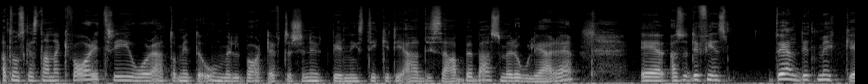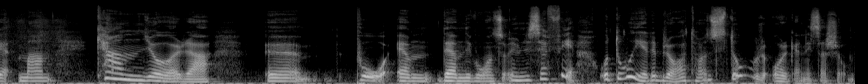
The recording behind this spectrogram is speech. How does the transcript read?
att de ska stanna kvar i tre år, att de inte omedelbart efter sin utbildning sticker till Addis Abeba som är roligare. Eh, alltså det finns väldigt mycket man kan göra eh, på en, den nivån som Unicef är. Och då är det bra att ha en stor organisation.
